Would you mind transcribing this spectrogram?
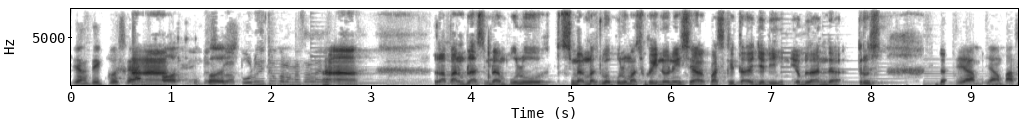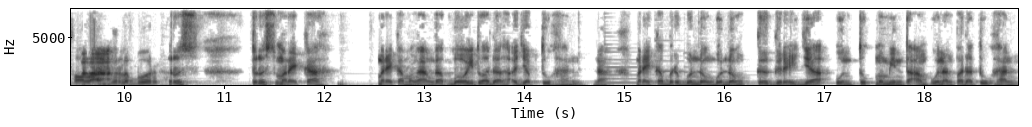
yang tikus kan Ah, oh tikus 1920 itu kalau nggak salah ya. ah, ah. 1890 1920 masuk ke Indonesia pas kita jadi Hindia Belanda terus yang yang pas sholat Ah. hancur lebur terus terus mereka mereka menganggap bahwa itu adalah ajab Tuhan. Nah, mereka berbondong-bondong ke gereja untuk meminta ampunan pada Tuhan.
